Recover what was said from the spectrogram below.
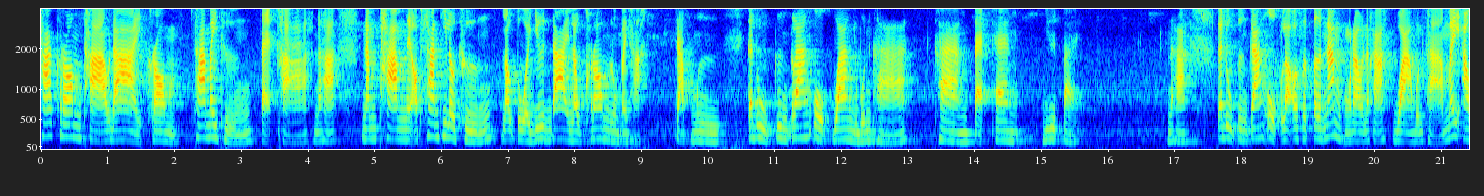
ถ้าคร่อมเท้าได้คร่อม ถ้าไม่ถึงแตะขานะคะนำทำในออปชันที่เราถึงเราตัวยืดได้เราคร่อมลงไปค่ะ จับมือกระดูกกึ่งกลางอกวางอยู่บนขา คางแตะแข้งยืดไป นะคะกระดูกกึ่งกลางอกเราเอาสเตอร์นัมของเรานะคะ วางบนขาไม่เอา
